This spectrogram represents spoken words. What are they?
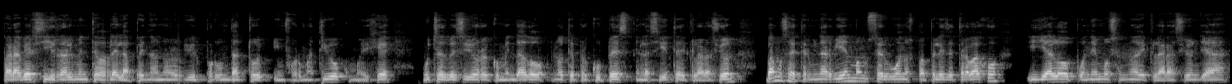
para ver si realmente vale la pena no vivir por un dato informativo. Como dije, muchas veces yo he recomendado, no te preocupes, en la siguiente declaración vamos a determinar bien, vamos a hacer buenos papeles de trabajo y ya lo ponemos en una declaración ya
